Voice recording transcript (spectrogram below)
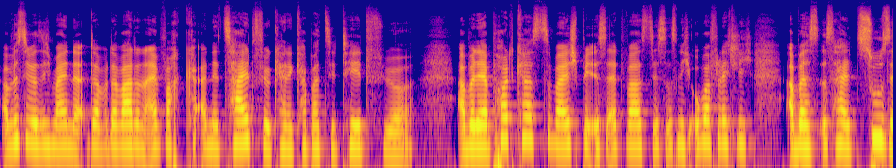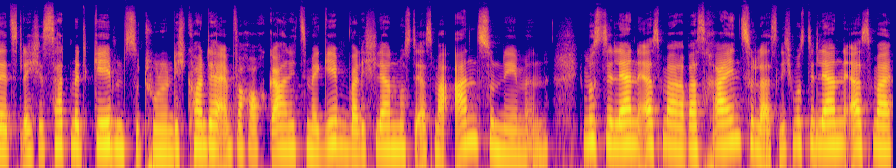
aber wisst ihr, was ich meine? Da, da war dann einfach keine Zeit für, keine Kapazität für. Aber der Podcast zum Beispiel ist etwas, das ist nicht oberflächlich, aber es ist halt zusätzlich. Es hat mit Geben zu tun und ich konnte einfach auch gar nichts mehr geben, weil ich lernen musste, erstmal anzunehmen. Ich musste lernen, erstmal was reinzulassen. Ich musste lernen, erstmal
